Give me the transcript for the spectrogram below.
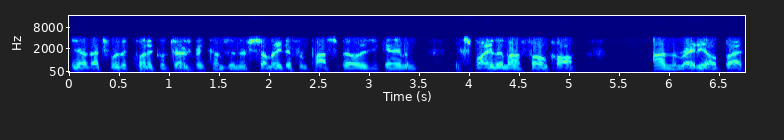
You know, that's where the clinical judgment comes in. There's so many different possibilities you can't even explain them on a phone call on the radio. But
